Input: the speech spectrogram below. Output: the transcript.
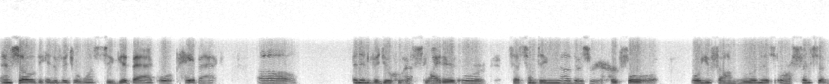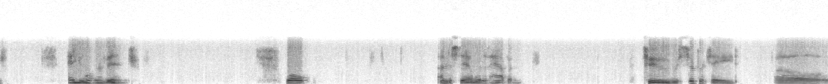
And so the individual wants to get back or pay back uh, an individual who has slighted or said something uh, that's very hurtful or, or you found ruinous or offensive, and you want revenge. Well, understand what has happened. To reciprocate uh,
